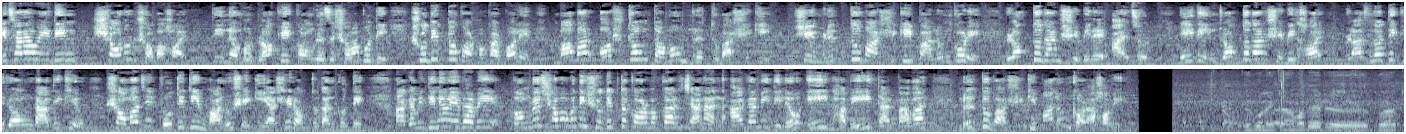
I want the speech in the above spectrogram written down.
এছাড়াও এদিন স্মরণ সভা হয়। তিন নম্বর ব্লকে কংগ্রেসের সভাপতি সুদীপ্ত কর্মকার বলেন, বাবার অষ্টমতম মৃত্যুবার্ষিকী। সেই মৃত্যুবার্ষিকী পালন করে রক্তদান শিবিরের আয়োজন। এই দিন রক্তদান শিবির হয় রাজনৈতিক রং না দেখেও সমাজের প্রতিটি মানুষ এগিয়ে আসে রক্তদান করতে। আগামী দিনেও এভাবে কংগ্রেস সভাপতি সুদীপ্ত কর্মকার জানান, আগামী দিনেও এইভাবেই তার বাবার মৃত্যুবার্ষিকী পালন করা হবে। দেখুন, এটা আমাদের প্রয়াত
